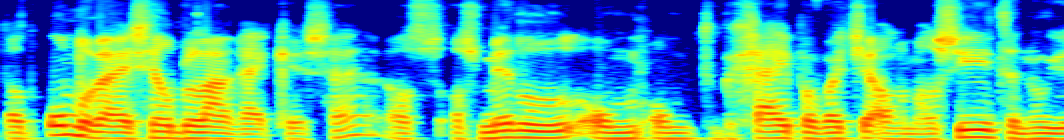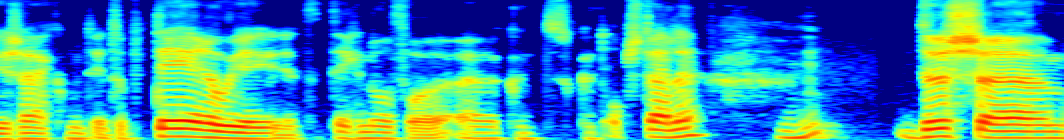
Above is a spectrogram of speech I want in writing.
dat onderwijs heel belangrijk is. Hè? Als, als middel om, om te begrijpen wat je allemaal ziet en hoe je zaken moet interpreteren, hoe je het tegenover kunt, kunt opstellen. Dus, ehm,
